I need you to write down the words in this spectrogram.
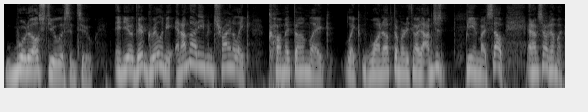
What else do you listen to? And you know they're grilling me, and I'm not even trying to like come at them, like like one up them or anything like that. I'm just being myself, and I'm starting. I'm like,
